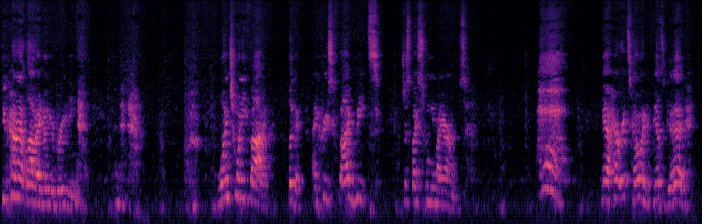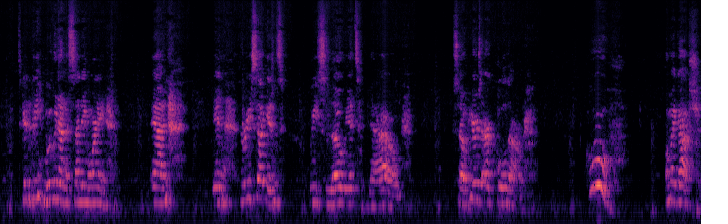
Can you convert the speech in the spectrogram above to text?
If you count out loud, I know you're breathing. 125. Look at, I increased five beats just by swinging my arms. yeah, heart rate's going. It feels good. It's good to be moving on a Sunday morning. And in three seconds, we slow it down. So here's our cool down. Whew. Oh my gosh.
